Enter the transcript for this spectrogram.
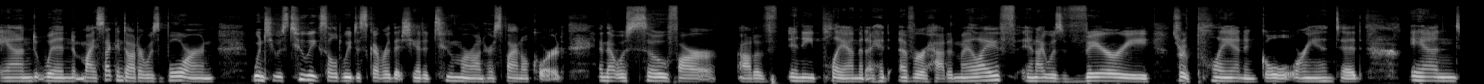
And when my second daughter was born, when she was two weeks old, we discovered that she had a tumor on her spinal cord. And that was so far out of any plan that I had ever had in my life. And I was very sort of plan and goal oriented. And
